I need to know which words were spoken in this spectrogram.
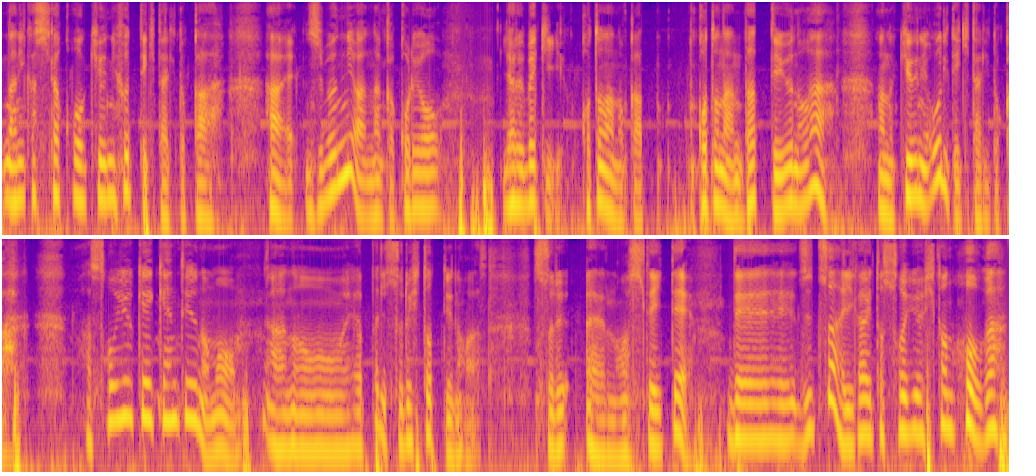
何かしらこう急に降ってきたりとか、はい。自分にはなんかこれをやるべきことなのか、ことなんだっていうのが、あの、急に降りてきたりとか、まあ、そういう経験っていうのも、あのー、やっぱりする人っていうのは、する、あの、していて、で、実は意外とそういう人の方が、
